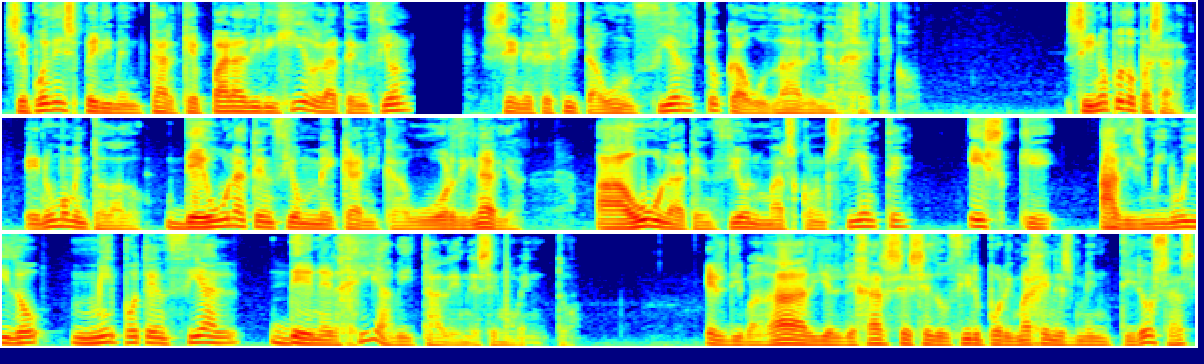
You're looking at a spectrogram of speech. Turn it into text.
se puede experimentar que para dirigir la atención se necesita un cierto caudal energético. Si no puedo pasar en un momento dado, de una atención mecánica u ordinaria a una atención más consciente, es que ha disminuido mi potencial de energía vital en ese momento. El divagar y el dejarse seducir por imágenes mentirosas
